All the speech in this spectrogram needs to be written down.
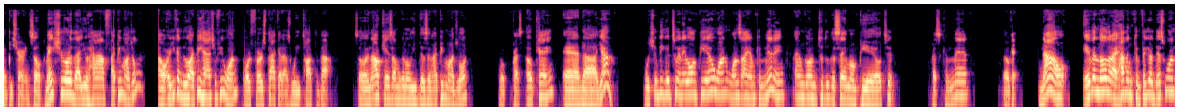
IP sharing. So make sure that you have IP modular, or you can do IP hash if you want, or first packet as we talked about. So in our case, I'm going to leave this in IP modular. We'll press OK. And uh, yeah, we should be good to enable on PA01. Once I am committing, I am going to do the same on PA02. Press commit. Okay. Now, even though that I haven't configured this one,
